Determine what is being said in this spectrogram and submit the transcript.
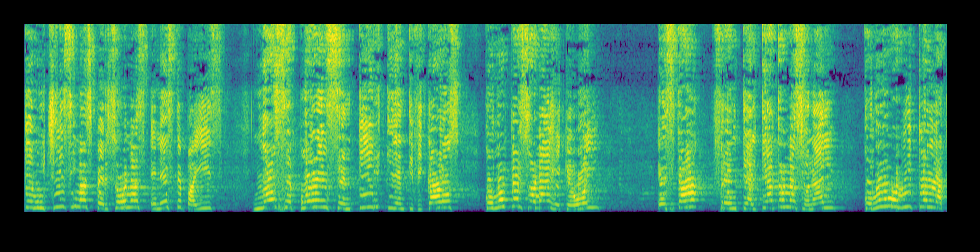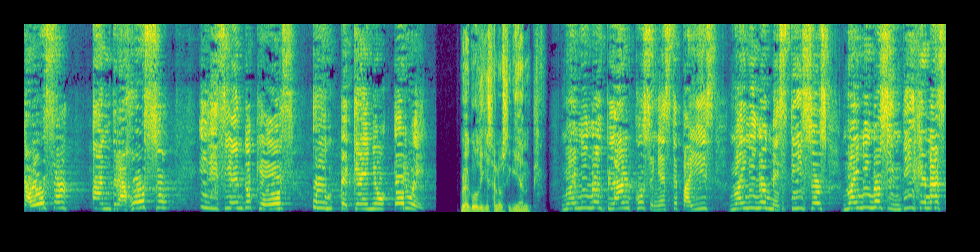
de muchísimas personas en este país no se pueden sentir identificados con un personaje que hoy está frente al Teatro Nacional con un monito en la cabeza, andrajoso y diciendo que es un pequeño héroe. Luego dice lo siguiente. No hay niños blancos en este país, no hay niños mestizos, no hay niños indígenas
